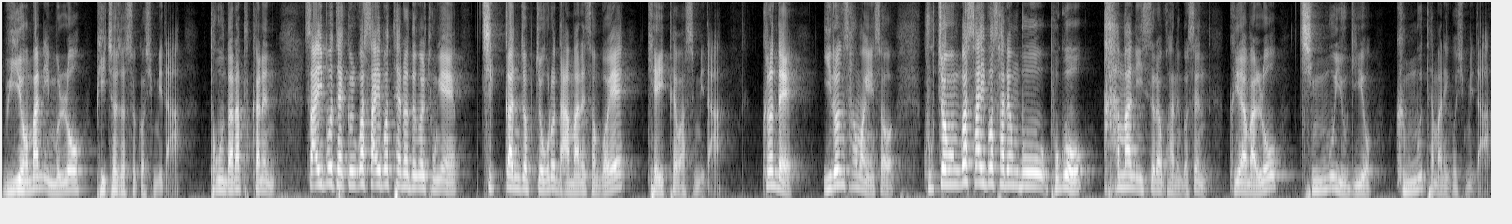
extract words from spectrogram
위험한 인물로 비춰졌을 것입니다. 더군다나 북한은 사이버 댓글과 사이버 테러 등을 통해 직간접적으로 남한의 선거에 개입해 왔습니다. 그런데 이런 상황에서 국정원과 사이버 사령부 보고 가만히 있으라고 하는 것은 그야말로 직무유기요 근무 태만인 것입니다.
